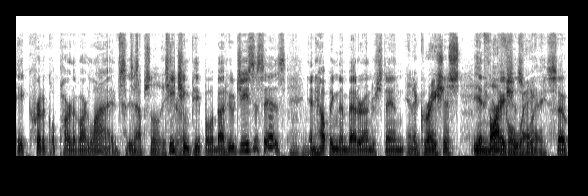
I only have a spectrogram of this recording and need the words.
a critical part of our lives That's is absolutely teaching true. people about who jesus is mm-hmm. and helping them better understand in a gracious in a gracious way. way. so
